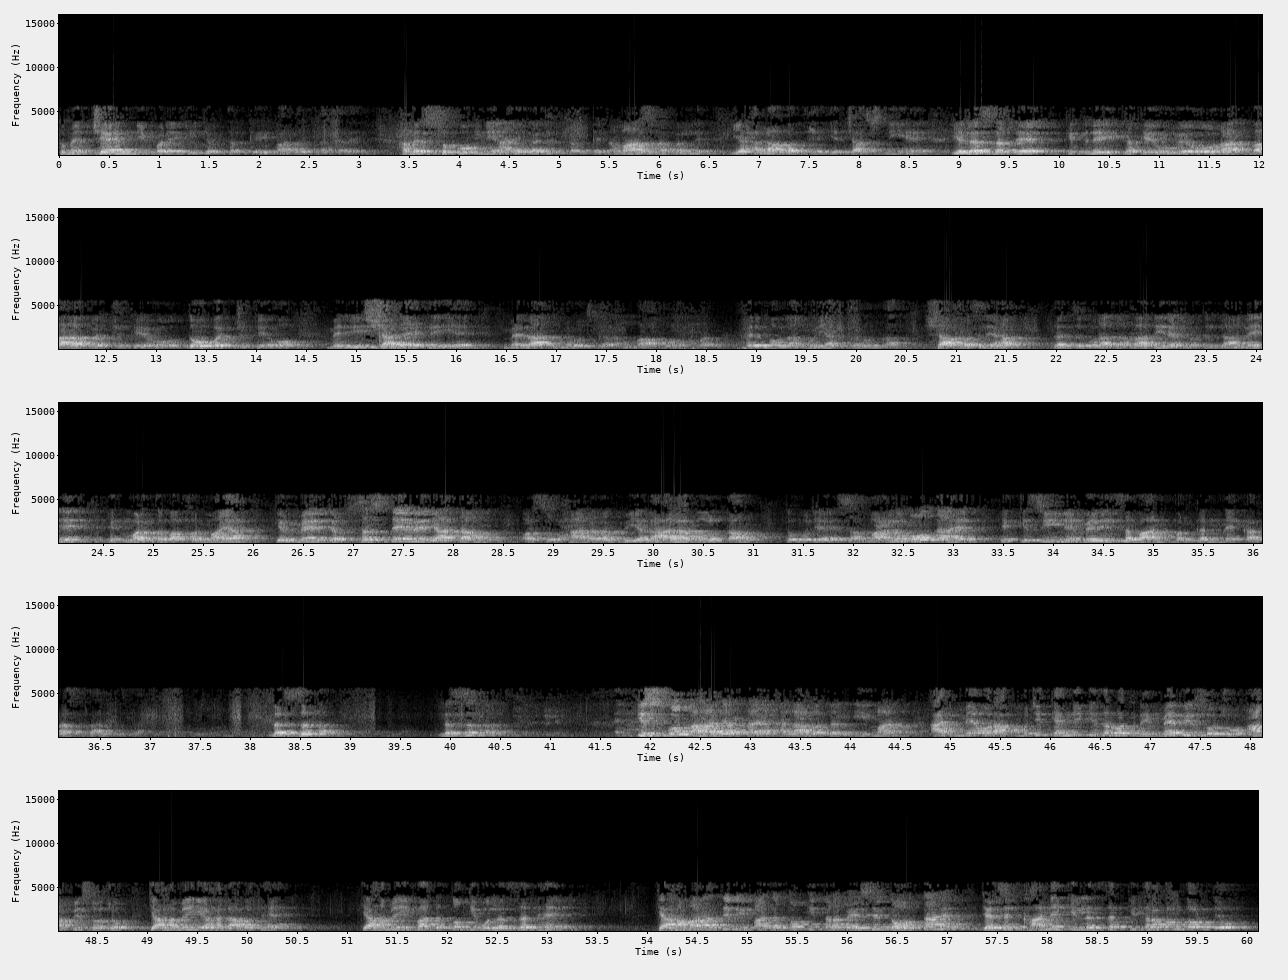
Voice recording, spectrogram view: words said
تمہیں چین نہیں پڑے گی جب تک کہ عبادت نہ کرے۔ ہمیں سکون نہیں آئے گا جب تک کہ نماز نہ پڑھ لے۔ یہ حلاوت ہے، یہ چاشنی ہے، یہ لذت ہے۔ کتنے ہی تھکے ہوئے ہو، رات بارہ بج چکے ہو، دو بج چکے ہو، میری عشا رہ گئی ہے۔ میں رات میں اٹھ کر اللہ اکبر، میرے مولا کو یاد کروں گا۔ شاہ فضل حق گنج مراد آبادی رحمت اللہ علیہ نے ایک مرتبہ فرمایا کہ میں جب سجدے میں جاتا ہوں اور سبحان ربی العلیٰ بولتا ہوں تو مجھے ایسا معلوم ہوتا ہے کہ کسی نے میری زبان پر گنے کا رس ڈال دیا۔ لذت لذت اس کو کہا جاتا ہے حلاوت ایمان آج میں اور آپ، مجھے کہنے کی ضرورت نہیں، میں بھی سوچوں، آپ بھی سوچو، کیا ہمیں یہ حلاوت ہے؟ کیا ہمیں عبادتوں کی وہ لذت ہے؟ کیا ہمارا دل عبادتوں کی طرف ایسے دوڑتا ہے جیسے کھانے کی لذت کی طرف ہم دوڑتے ہو؟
